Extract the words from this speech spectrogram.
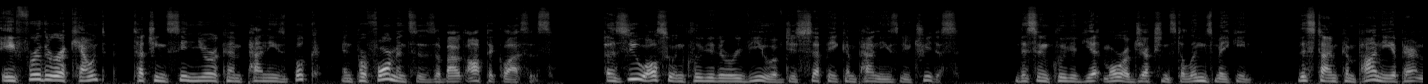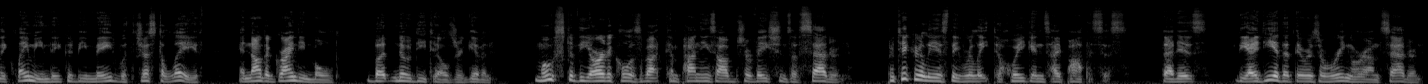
A further account touching Signor Campani's book and performances about optic glasses. Auzout also included a review of Giuseppe Campani's new treatise. This included yet more objections to lens making, this time Campani apparently claiming they could be made with just a lathe and not a grinding mold, but no details are given. Most of the article is about Campani's observations of Saturn, particularly as they relate to Huygens' hypothesis, that is, the idea that there is a ring around Saturn.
